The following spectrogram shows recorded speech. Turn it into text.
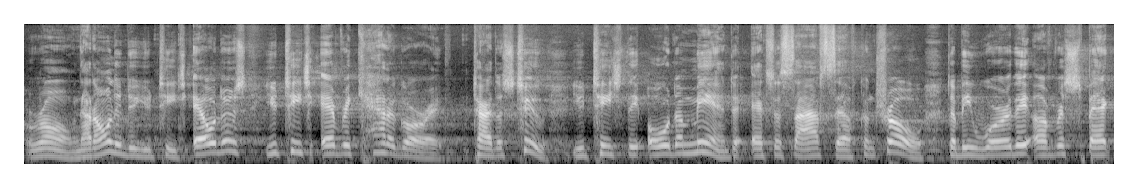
wrong. Not only do you teach elders, you teach every category. Titus 2, you teach the older men to exercise self control, to be worthy of respect,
